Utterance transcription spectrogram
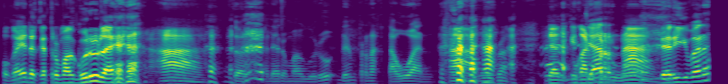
Pokoknya deket rumah guru lah ya. Ah, Betul, ada rumah guru dan pernah ketahuan. ah, dan, per- dan bukan pernah. Dari gimana?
